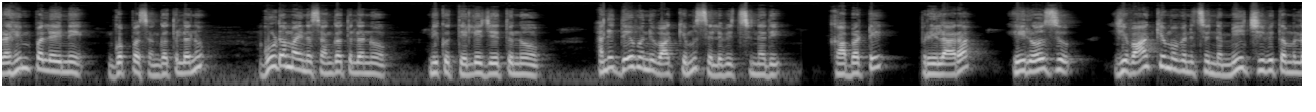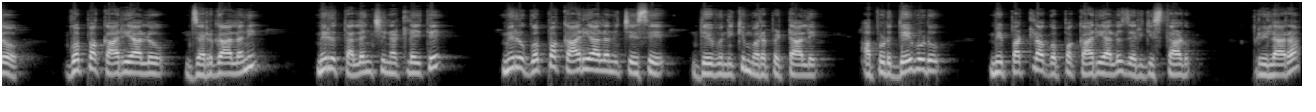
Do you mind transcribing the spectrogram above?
గ్రహింపలేని గొప్ప సంగతులను గూఢమైన సంగతులను నీకు తెలియజేతును అని దేవుని వాక్యము సెలవిచ్చినది కాబట్టి ప్రిలారా ఈరోజు ఈ వాక్యము వినిచిన్న మీ జీవితంలో గొప్ప కార్యాలు జరగాలని మీరు తలంచినట్లయితే మీరు గొప్ప కార్యాలను చేసి దేవునికి మొరపెట్టాలి. అప్పుడు దేవుడు మీ పట్ల గొప్ప కార్యాలు జరిగిస్తాడు. ప్రిలారా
